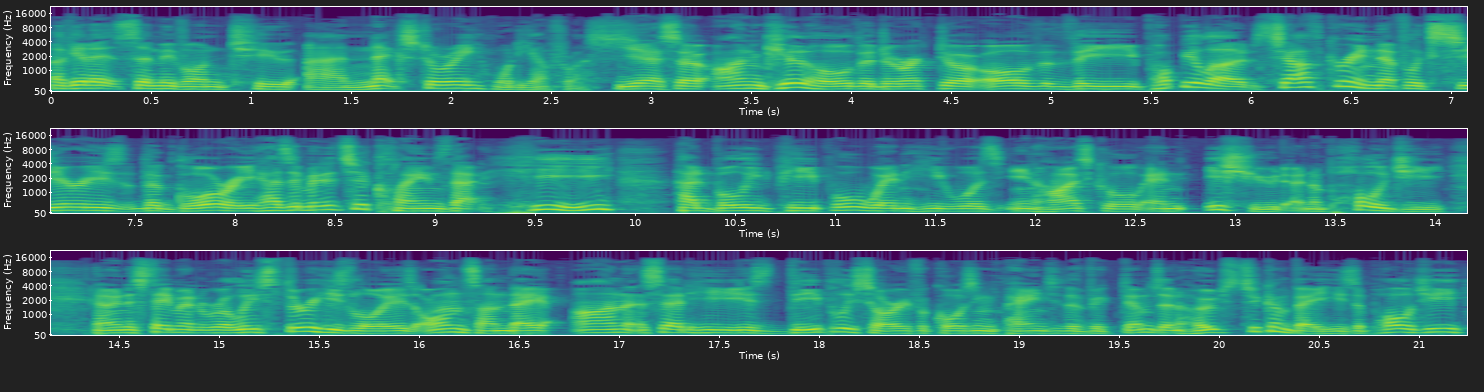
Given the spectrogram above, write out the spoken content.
Okay, let's uh, move on to our next story. What do you have for us? Yeah, so An Kil-ho, the director of the popular South Korean Netflix series The Glory, has admitted to claims that he had bullied people when he was in high school and issued an apology. Now, in a statement released through his lawyers on Sunday, An said he is deeply sorry for causing pain to the victims and hopes to convey his apology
